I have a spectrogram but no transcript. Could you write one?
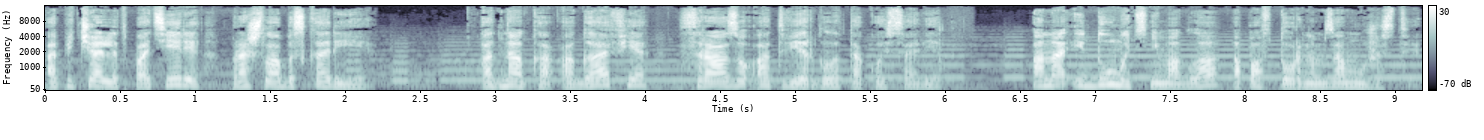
а печаль от потери прошла бы скорее. Однако Агафья сразу отвергла такой совет. Она и думать не могла о повторном замужестве.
